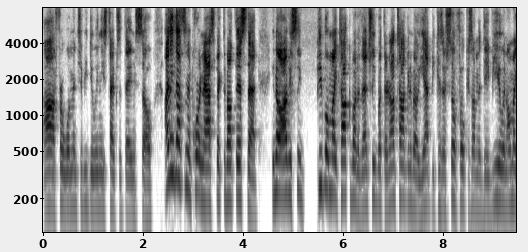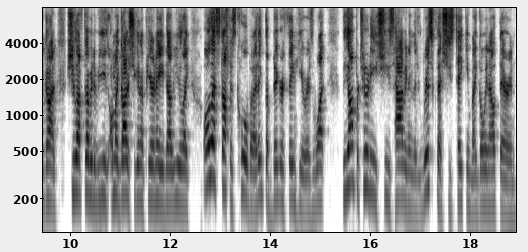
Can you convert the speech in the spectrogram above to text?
uh, for women to be doing these types of things. So I think that's an important aspect about this that, you know, obviously people might talk about eventually, but they're not talking about yet because they're so focused on the debut. And oh my God, she left WWE. Oh my God, is she going to appear in AEW? Like all that stuff is cool. But I think the bigger thing here is what the opportunity she's having and the risk that she's taking by going out there and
